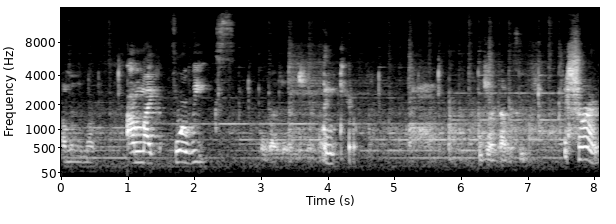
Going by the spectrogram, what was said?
How many months? I'm, like, four weeks. Congratulations. Thank you. Would you like to have a seat? Sure.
